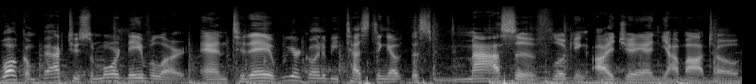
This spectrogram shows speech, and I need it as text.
Welcome back to some more naval art and today we are going to be testing out this massive looking IJN Yamato.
